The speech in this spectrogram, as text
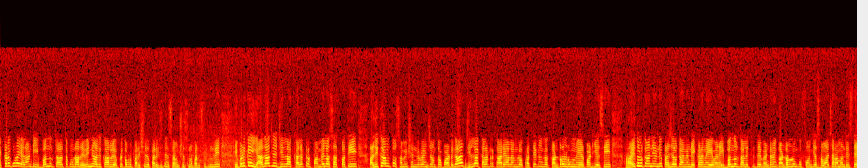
ఎక్కడ కూడా ఎలాంటి ఇబ్బందులు తలెత్తకుండా రెవెన్యూ అధికారులు ఎప్పటికప్పుడు పరిస్థితి పరిస్థితిని సమీక్షిస్తున్న పరిస్థితి ఉంది. ఇప్పటికే యాదాద్రి జిల్లా కలెక్టర్ పమేలా సత్పతి అధికారులతో సమీక్ష నిర్వహించడంతో పాటుగా జిల్లా కలెక్టర్ కార్యాలయంలో ప్రత్యేకంగా కంట్రోల్ రూమ్ను ఏర్పాటు చేసి రైతులు కానివ్వండి ప్రజలు కానివ్వండి ఎక్కడైనా ఏమైనా ఇబ్బందులు తలెత్తితే వెంటనే కంట్రోల్ రూమ్కు ఫోన్ చేసి సమాచారం అందిస్తే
